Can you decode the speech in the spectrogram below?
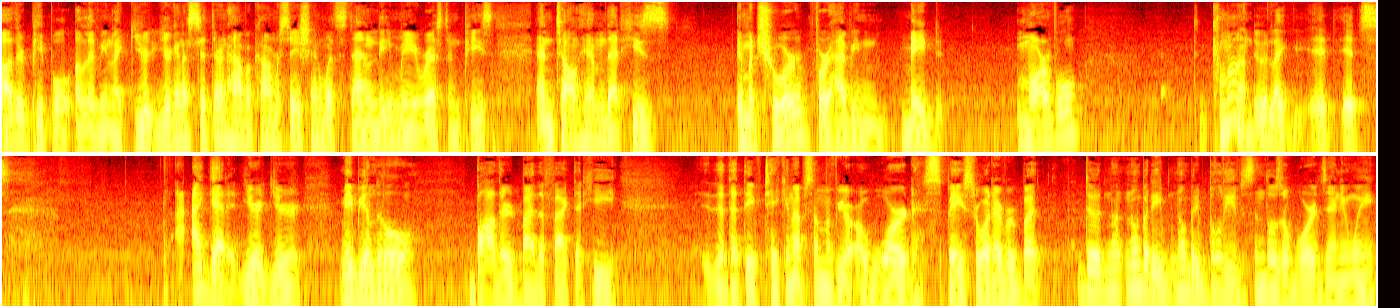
other people a living. Like you're you're gonna sit there and have a conversation with Stan Lee, may rest in peace, and tell him that he's immature for having made Marvel come on, dude. Like it, it's. I, get it. You're you're maybe a little bothered by the fact that he that they've taken up some of your award space or whatever. But dude, no, nobody nobody believes in those awards anyway.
